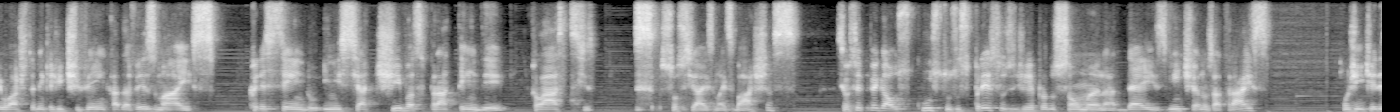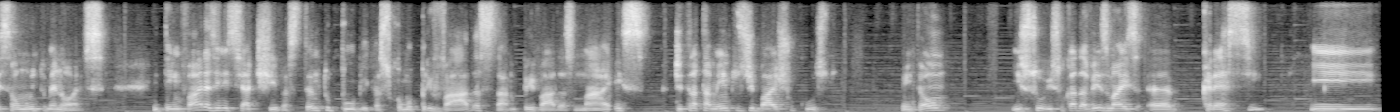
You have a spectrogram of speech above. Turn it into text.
eu acho também que a gente vem cada vez mais crescendo iniciativas para atender classes sociais mais baixas. Se você pegar os custos, os preços de reprodução humana 10, 20 anos atrás, hoje em dia eles são muito menores. E tem várias iniciativas, tanto públicas como privadas, tá? privadas mais, de tratamentos de baixo custo. Então, isso, isso cada vez mais é, cresce e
